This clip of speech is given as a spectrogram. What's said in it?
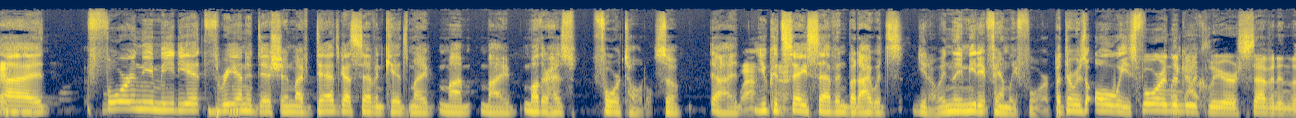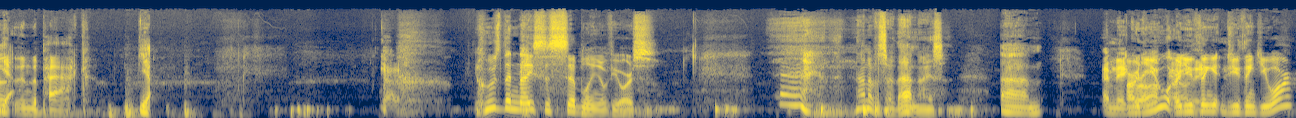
uh, four in the immediate, three in addition. My dad's got seven kids. My my my mother has four total. So uh, Wow. you could All say seven, but I would, you know, in the immediate family, four. But there was always Four in the Like, I- nuclear, seven in the Yeah. in the pack. yeah. Got it. Who's the nicest sibling of yours? None of us are that nice. Um, I mean, they Are grow you? up, Are know, you they- thinking? Do you think you are?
